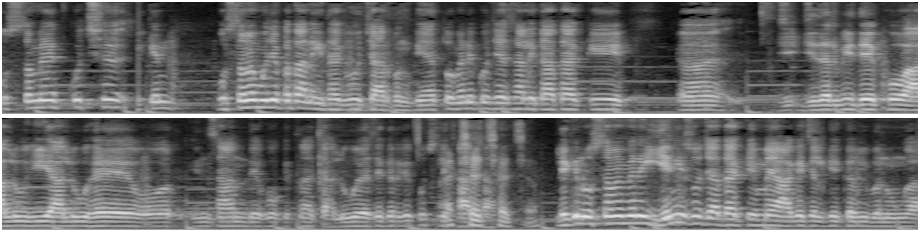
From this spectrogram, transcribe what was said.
उस समय कुछ लेकिन उस समय मुझे पता नहीं था कि वो चार पंक्तियाँ तो मैंने कुछ ऐसा लिखा था कि जिधर भी देखो आलू ही आलू है और इंसान देखो कितना चालू है ऐसे करके कुछ लिखा अच्छा था। अच्छा अच्छा। लेकिन उस समय मैंने ये नहीं सोचा था कि मैं आगे चल के कभी बनूँगा।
